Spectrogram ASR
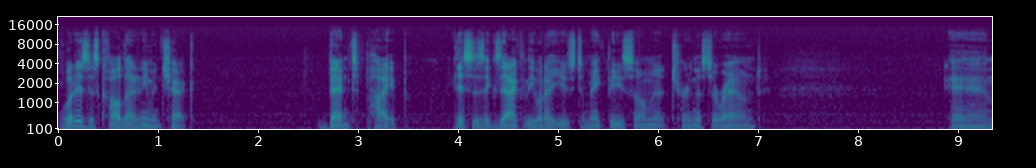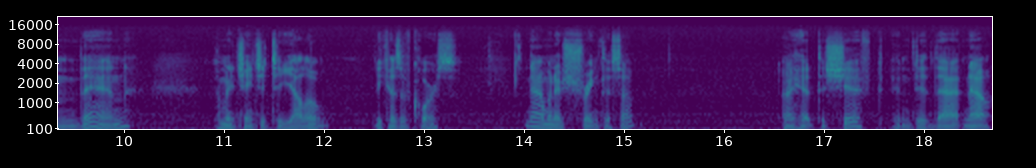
What is this called? I didn't even check. Bent pipe. this is exactly what I used to make these. So I'm going to turn this around. And then I'm going to change it to yellow because of course. Now I'm going to shrink this up. I hit the shift and did that. Now,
